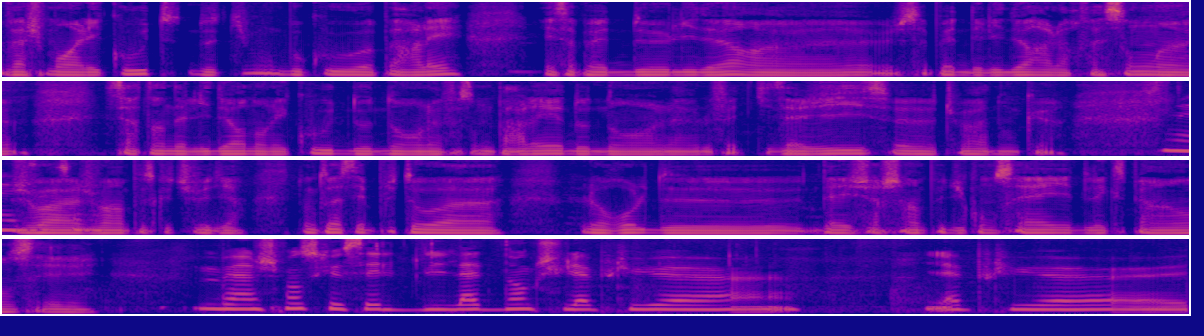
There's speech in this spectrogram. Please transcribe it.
vachement à l'écoute, d'autres qui vont beaucoup parler, et ça peut être deux leaders, euh, ça peut être des leaders à leur façon, certains des leaders dans l'écoute, d'autres dans la façon de parler, d'autres dans la- le fait qu'ils agissent, tu vois. Donc, Ouais, je vois, je vois un peu ce que tu veux dire. Donc toi, c'est plutôt le rôle d'aller chercher un peu du conseil, et de l'expérience et Ben, je pense que c'est là-dedans que je suis la plus, euh, la plus, euh,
